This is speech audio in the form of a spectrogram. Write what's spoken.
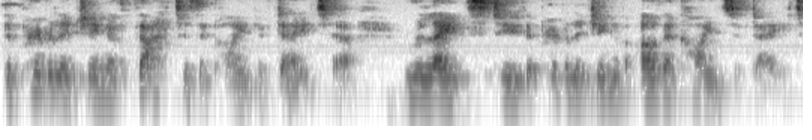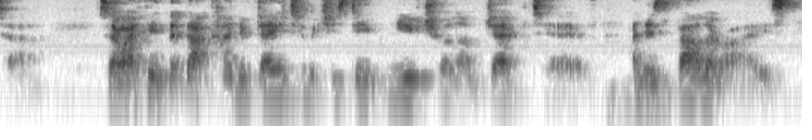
the privileging of that as a kind of data relates to the privileging of other kinds of data. So I think that that kind of data, which is deemed neutral, objective, and is valorized,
